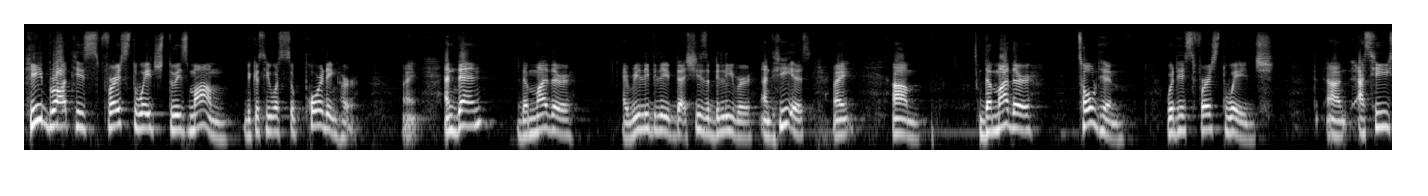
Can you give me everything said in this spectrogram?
he brought his first wage to his mom because he was supporting her, right? And then the mother, I really believe that she's a believer, and he is, right? Um, the mother told him with his first wage, um, as, he,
